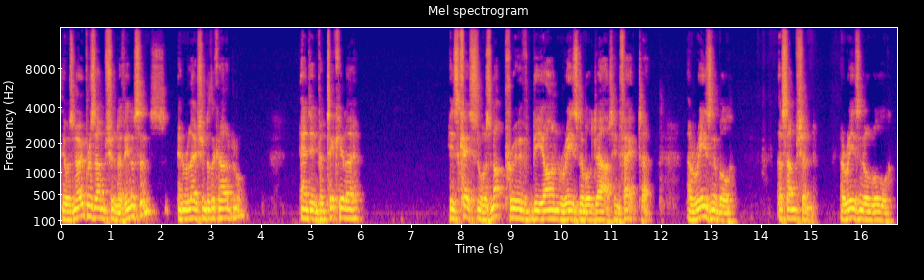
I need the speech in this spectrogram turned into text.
There was no presumption of innocence in relation to the cardinal, and in particular, his case was not proved beyond reasonable doubt. In fact, uh, a reasonable assumption, a reasonable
